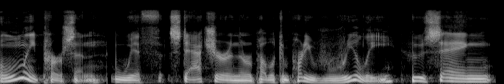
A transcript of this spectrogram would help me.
only person with stature in the Republican Party, really, who's saying,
